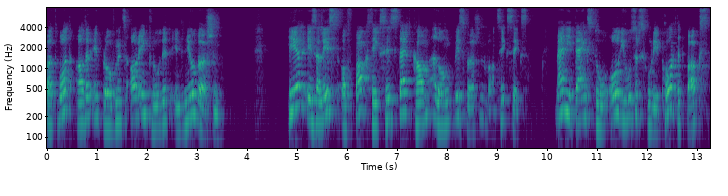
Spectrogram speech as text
but what other improvements are included in the new version? Here is a list of bug fixes that come along with version 166. Many thanks to all users who reported bugs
